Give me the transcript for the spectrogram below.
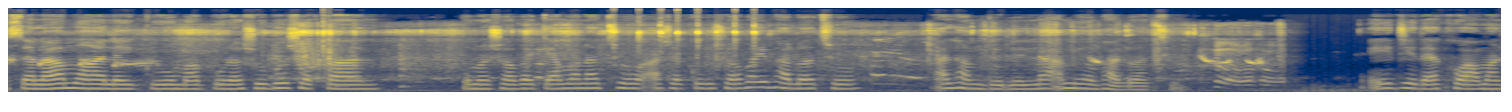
আসসালামু আলাইকুম আপুরা, শুভ সকাল। তোমরা সবাই কেমন আছো? আশা করি সবাই ভালো আছো। আলহামদুলিল্লাহ, আমিও ভালো আছি। এই যে দেখো, আমার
